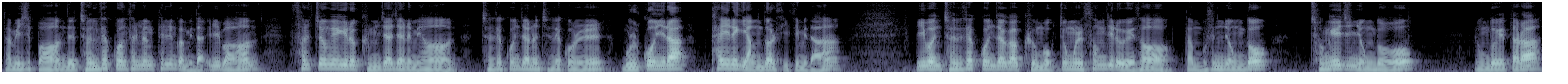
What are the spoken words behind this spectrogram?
다음 20번. 네, 전세권 설명 틀린 겁니다. 1번. 설정행위를 금지하지 않으면 전세권자는 전세권을 물권이라 타인에게 양도할 수 있습니다. 2번 전세권자가 그 목적물 성질에 의해서 무슨 용도? 정해진 용도. 용도에 따라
